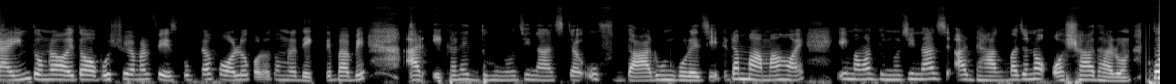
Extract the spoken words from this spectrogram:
টাইম তোমরা হয়তো অবশ্যই আমার ফেসবুকটা ফলো করো, তোমরা দেখতে পাবে। আর এখানে ধুনুচি নাচটা, উফ, দারুণ করেছে। এটা মামা হয়। এই মামার ধুনুচি নাচ আর ঢাক বাজানো অসাধারণ। তো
